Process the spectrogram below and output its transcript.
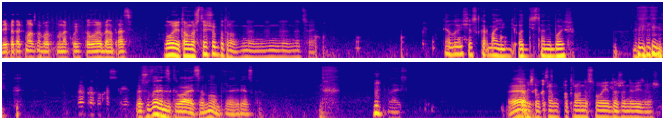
Ліпі так можна було на культової на трасі. Ну, і там лише тисячу патрон, не, не, не, не цей. Я ловлю зараз з карманів от дістане більше. Бля, що двері не закриваються? Ну, бля, різко. Найс. Е, Тобто прям патрони свої навіть не візьмеш.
